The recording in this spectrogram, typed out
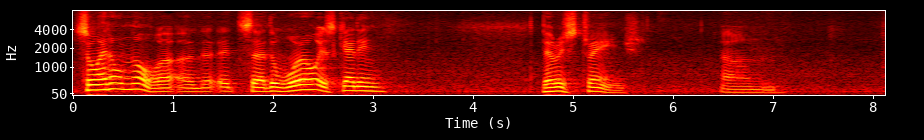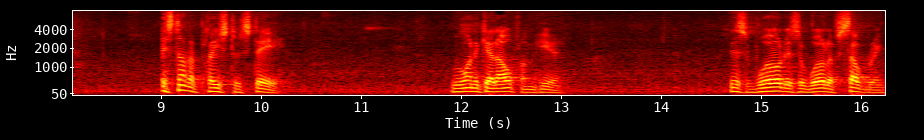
So I don't know. Uh, uh, it's, uh, the world is getting very strange. Um, it's not a place to stay. We want to get out from here. This world is a world of suffering.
